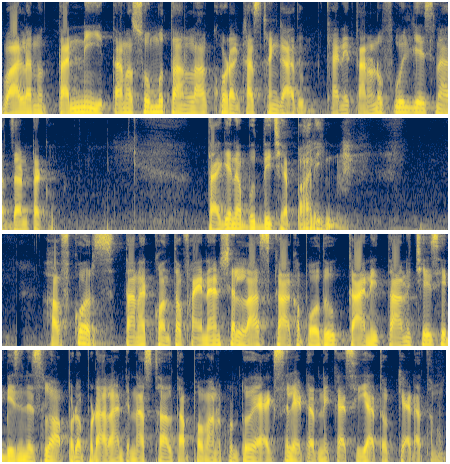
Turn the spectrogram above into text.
వాళ్ళను తన్ని తన సొమ్ము తాను లాక్కోవడం కష్టం కాదు. కానీ తనను ఫూల్ చేసిన జంటకు తగిన బుద్ధి చెప్పాలి. కోర్స్ తనకు కొంత ఫైనాన్షియల్ లాస్ కాకపోదు కానీ తాను చేసే బిజినెస్లో అప్పుడప్పుడు అలాంటి నష్టాలు తప్పవనుకుంటూ యాక్సిలేటర్ని కసిగా తొక్కాడు అతను.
